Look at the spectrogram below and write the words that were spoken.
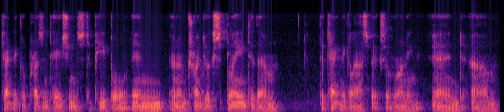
technical presentations to people and and I'm trying to explain to them the technical aspects of running. And um,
